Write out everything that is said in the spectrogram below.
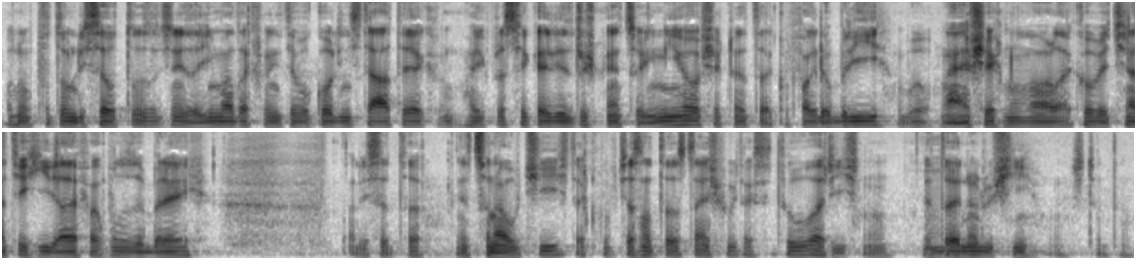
ono potom, když se o to začne zajímat, tak oni ty okolní státy, jak mají prostě každý trošku něco jiného, všechno je to jako fakt dobrý, nebo ne všechno, ale jako většina těch jídel je fakt moc dobrých. A když se to něco naučíš, tak občas na to dostaneš chuť, tak si to uvaříš. No. Je to hmm. jednodušší. To.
